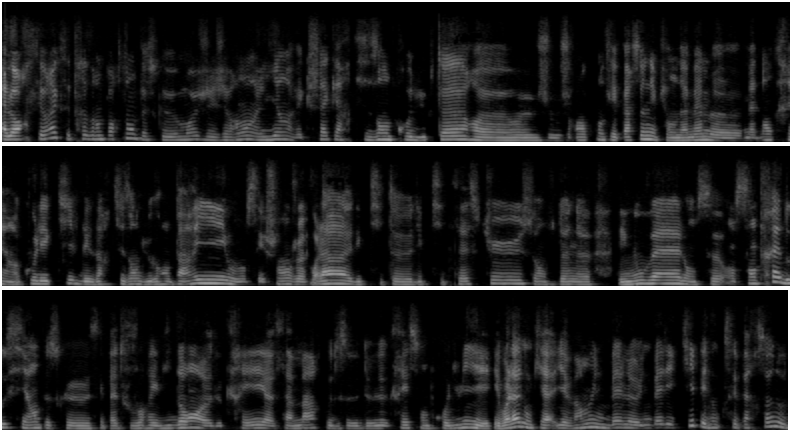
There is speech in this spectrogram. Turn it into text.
Alors c'est vrai que c'est très important parce que moi j'ai vraiment un lien avec chaque artisan producteur. je, rencontre les personnes et puis on a même maintenant créé un collectif des artisans du Grand Paris où on s'échange voilà des petites des petites astuces, on se donne des nouvelles, on se on s'entraide aussi hein, parce que c'est pas toujours évident de créer sa marque ou de, créer son produit et, voilà donc il y, a, vraiment une belle une belle équipe et donc ces personnes au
